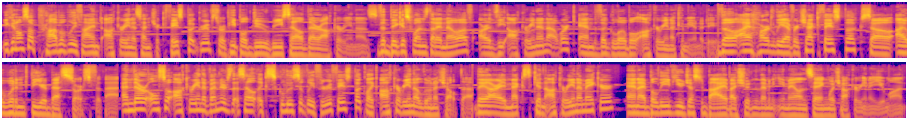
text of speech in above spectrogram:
You can also probably find ocarina-centric Facebook groups where people do resell their ocarinas. The biggest ones that I know of are the Ocarina Network and the Global Ocarina Community. Though I hardly ever check Facebook, so I wouldn't be your best source for that. And there are also ocarina vendors that sell exclusively through Facebook like Ocarina Luna Celta. They are a Mexican ocarina maker, and I believe you just buy by shooting them an email and saying which ocarina you want.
